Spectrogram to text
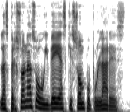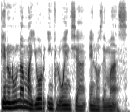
las personas o ideas que son populares tienen una mayor influencia en los demás.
